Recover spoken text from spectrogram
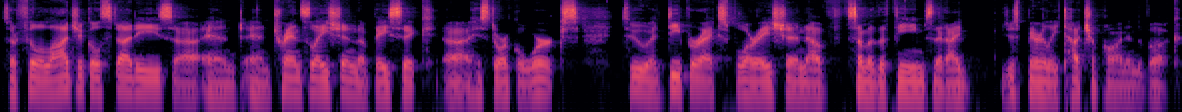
sort of philological studies uh, and and translation of basic uh, historical works to a deeper exploration of some of the themes that I just barely touch upon in the book.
